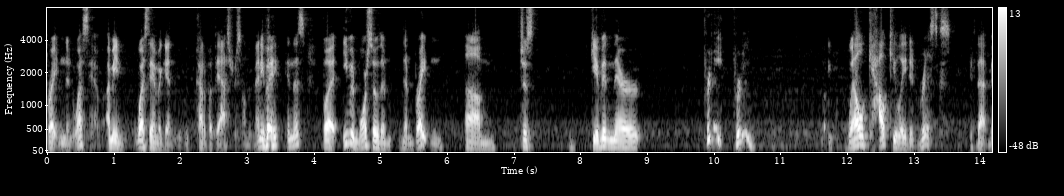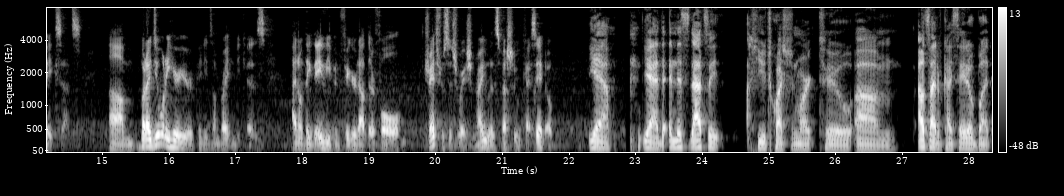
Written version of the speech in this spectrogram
Brighton and West Ham. I mean, West Ham again, we kind of put the asterisk on them anyway in this, but even more so than than Brighton, um, just given their pretty pretty like, well calculated risks, if that makes sense. Um, but I do want to hear your opinions on Brighton because I don't think they've even figured out their full transfer situation, right? Especially with Caicedo. Yeah, yeah, and this that's a huge question mark too. Um, outside of Caicedo, but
